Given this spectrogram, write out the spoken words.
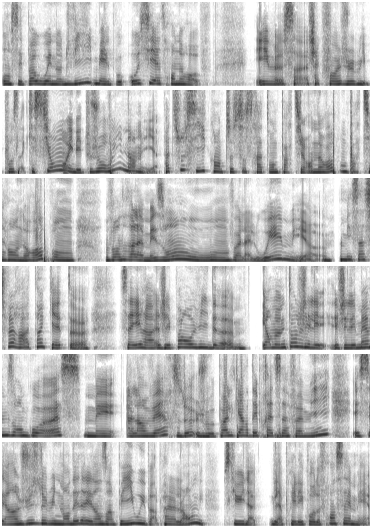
on ne sait pas où est notre vie, mais elle peut aussi être en Europe. Et euh, ça, à chaque fois, je lui pose la question. Il est toujours oui, non, mais il n'y a pas de souci. Quand ce sera temps de partir en Europe, on partira en Europe. On vendra la maison ou on va la louer. Mais, euh, mais ça se fera, t'inquiète. Euh, ça ira. J'ai pas envie de. Et en même temps, j'ai les, les mêmes angoisses, mais à l'inverse de je veux pas le garder près de sa famille. Et c'est injuste de lui demander d'aller dans un pays où il parle pas la langue. Parce qu'il a, il a pris les cours de français, mais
